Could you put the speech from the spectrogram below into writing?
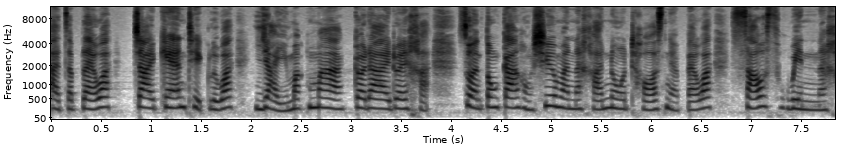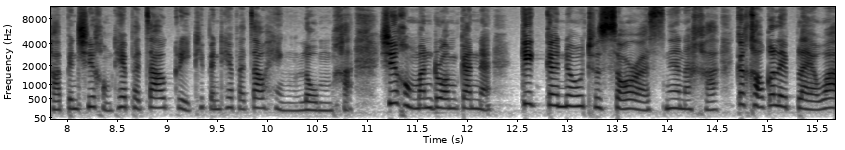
อาจจะแปลว่า gigantic หรือว่าใหญ่มากๆก็ได้ด้วยค่ะ ส่วนตรงกลางของชื่อมันนะคะ notos เนี่ยแปลว่า south wind นะคะ เป็นชื่อของเทพเจ้ากรีกที่เป็นเทพเจ้าแห่งลมค่ะ ชื่อของมันรวมกันเนี่ย Giganotosaurus เนี่ยนะคะ ก็เขาก็เลยแปลว่า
